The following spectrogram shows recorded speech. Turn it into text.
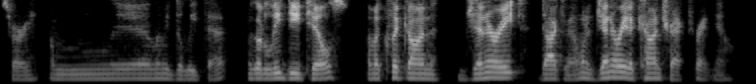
Sorry. Um, yeah, let me delete that. I'm going to go to lead details. I'm going to click on generate document. I want to generate a contract right now.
